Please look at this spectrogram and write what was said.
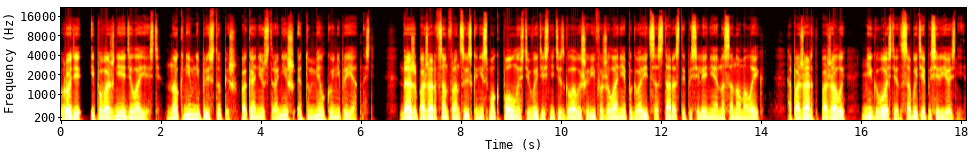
Вроде и поважнее дела есть, но к ним не приступишь, пока не устранишь эту мелкую неприятность. Даже пожар в Сан-Франциско не смог полностью вытеснить из головы шерифа желание поговорить со старостой поселения на Санома-Лейк. А пожар, пожалуй, не гвоздь, это событие посерьезнее.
